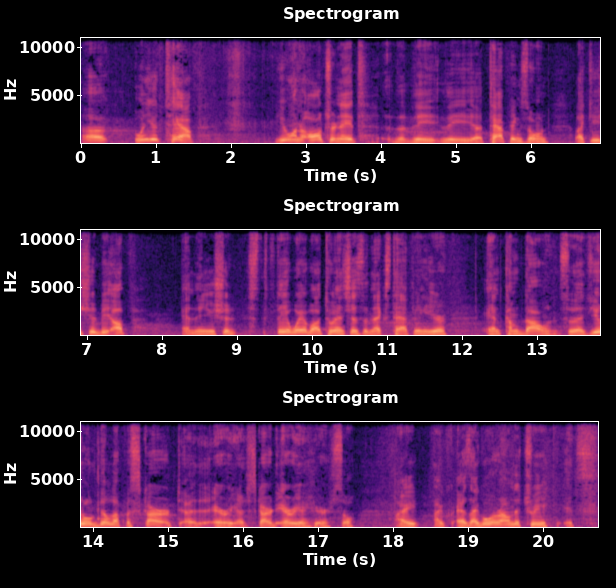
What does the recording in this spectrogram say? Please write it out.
uh, when you tap, you want to alternate the the, the uh, tapping zone. Like you should be up, and then you should stay away about two inches the next tapping year, and come down so that you don't build up a scarred uh, area, scarred area here. So, I, I as I go around the tree, it's,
